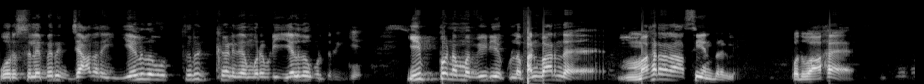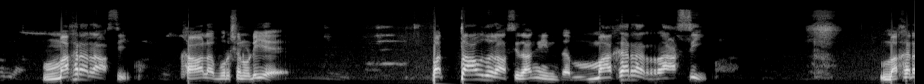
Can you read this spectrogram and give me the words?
ஒரு சில பேர் ஜாதகம் எழுதவும் திருக்கணித முறைப்படி எழுதவும் கொடுத்துருக்கீங்க. இப்போ நம்ம வீடியோக்குள்ள பண்பார்ந்த மகர ராசி என்பர்களே பொதுவாக மகர ராசி கால புருஷனுடைய பத்தாவது ராசி தாங்க இந்த மகர ராசி. மகர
